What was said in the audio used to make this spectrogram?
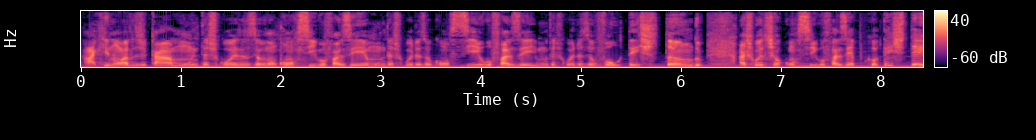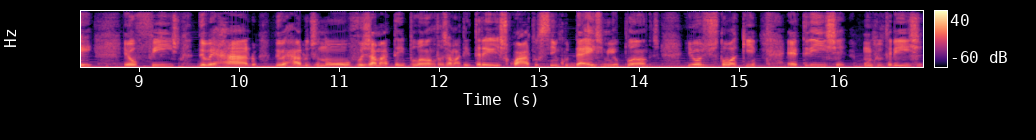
Aqui no lado de cá, muitas coisas eu não consigo fazer, muitas coisas eu consigo fazer e muitas coisas eu vou testando. As coisas que eu consigo fazer é porque eu testei, eu fiz, deu errado, deu errado de novo, já matei plantas, já matei 3, 4, 5, 10 10 mil plantas e hoje estou aqui. É triste, muito triste,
